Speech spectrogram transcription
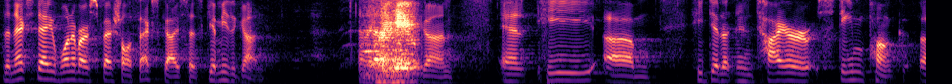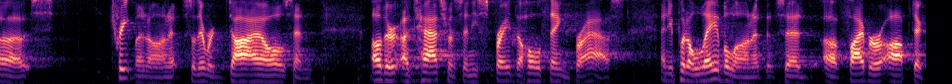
the next day, one of our special effects guys says, Give me the gun. And I gave him the gun. And he, um, he did an entire steampunk uh, treatment on it. So there were dials and other attachments, and he sprayed the whole thing brass. And he put a label on it that said uh, fiber optic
